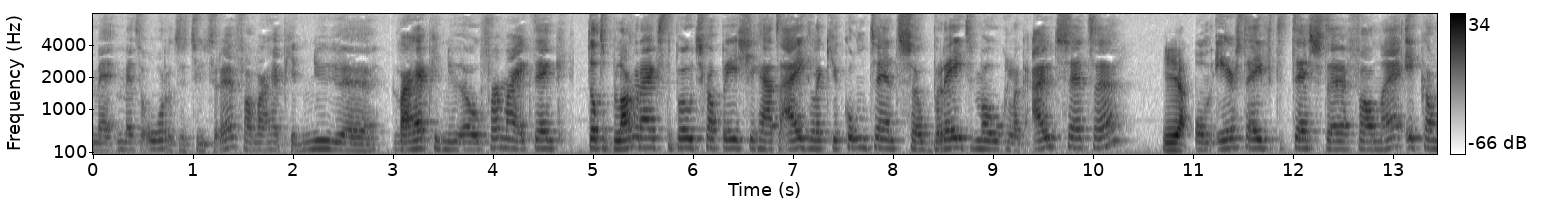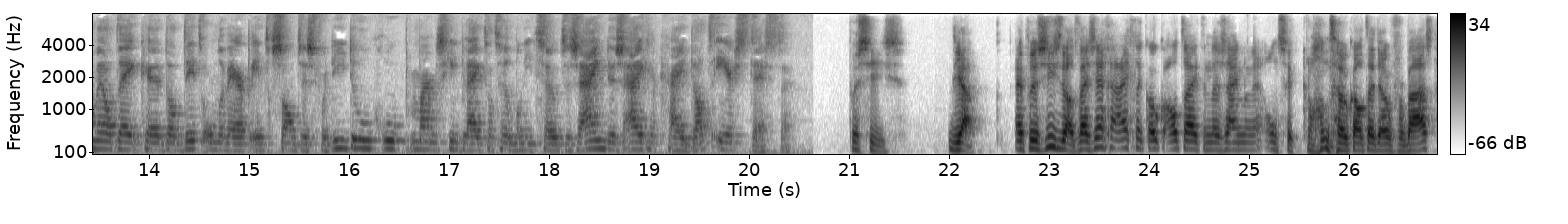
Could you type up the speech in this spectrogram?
met, met de oren te tuteren. Van waar heb je het nu, uh, waar heb je het nu over? Maar ik denk dat de belangrijkste boodschap is: je gaat eigenlijk je content zo breed mogelijk uitzetten. Ja. Om eerst even te testen van, hè, ik kan wel denken dat dit onderwerp interessant is voor die doelgroep, maar misschien blijkt dat helemaal niet zo te zijn. Dus eigenlijk ga je dat eerst testen. Precies. Ja, en precies dat. Wij zeggen eigenlijk ook altijd, en daar zijn onze klanten ook altijd over verbaasd.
